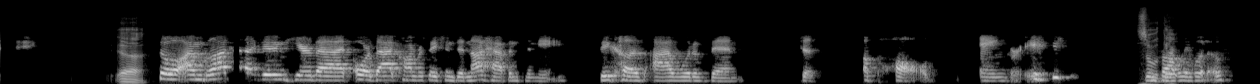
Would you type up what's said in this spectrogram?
yeah. So I'm glad that I didn't hear that or that conversation did not happen to me because I would have been just appalled, angry. So they Probably would have.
